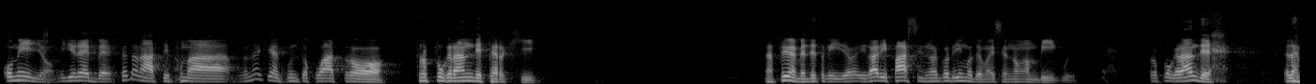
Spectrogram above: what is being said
O meglio, mi direbbe, aspetta un attimo, ma non è che è il punto 4 troppo grande per chi? Prima abbiamo detto che i, i vari passi di un algoritmo devono essere non ambigui troppo grande è la,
